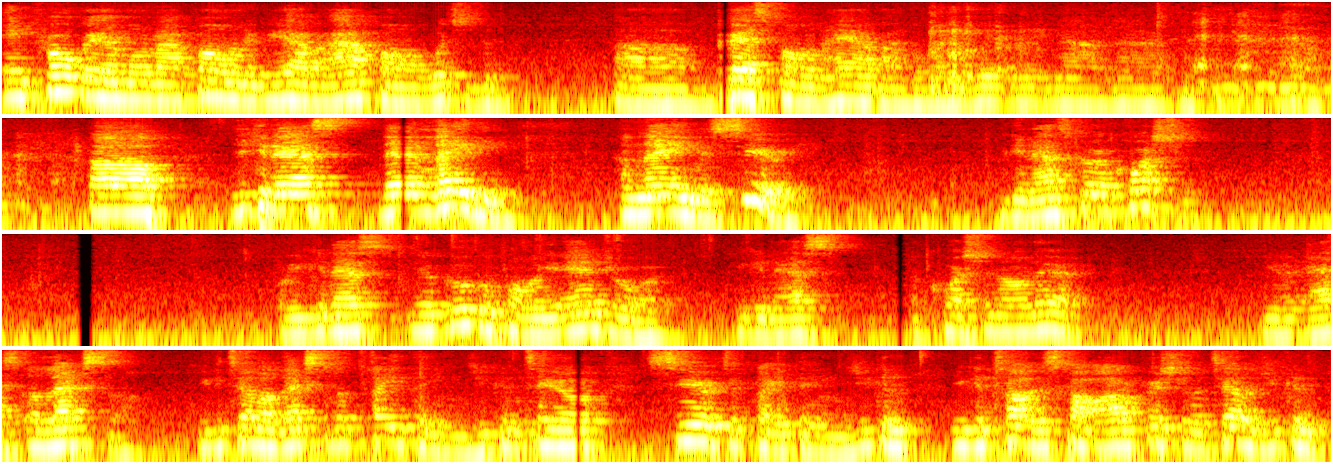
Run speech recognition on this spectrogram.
a program on our phone if you have an iPhone, which is the uh, best phone to have, by the way. no, no. Uh, you can ask that lady. Her name is Siri. You can ask her a question. Or you can ask your Google phone, your Android. You can ask a question on there. You can ask Alexa. You can tell Alexa to play things. You can tell Siri to play things. You can you can talk. It's called artificial intelligence. You can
